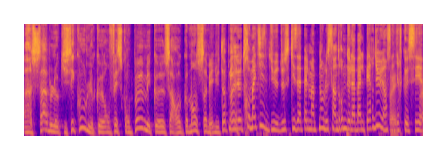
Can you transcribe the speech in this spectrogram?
un sable qui s'écoule, qu'on fait ce qu'on peut, mais que ça recommence cinq minutes après. Mais le traumatisme de ce qu'ils appellent maintenant le syndrome de la balle perdue, hein, c'est-à-dire que c'est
